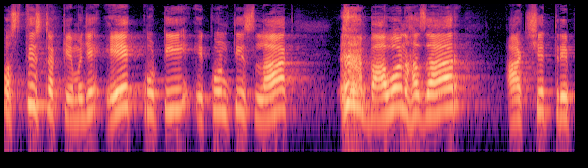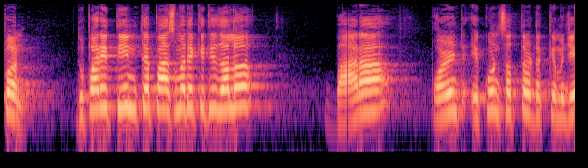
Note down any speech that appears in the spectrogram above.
पस्तीस टक्के म्हणजे एक कोटी एकोणतीस लाख बावन्न हजार आठशे त्रेपन्न. दुपारी तीन ते पाच मध्ये किती झालं? बारा पॉईंट एकोणसत्तर टक्के म्हणजे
